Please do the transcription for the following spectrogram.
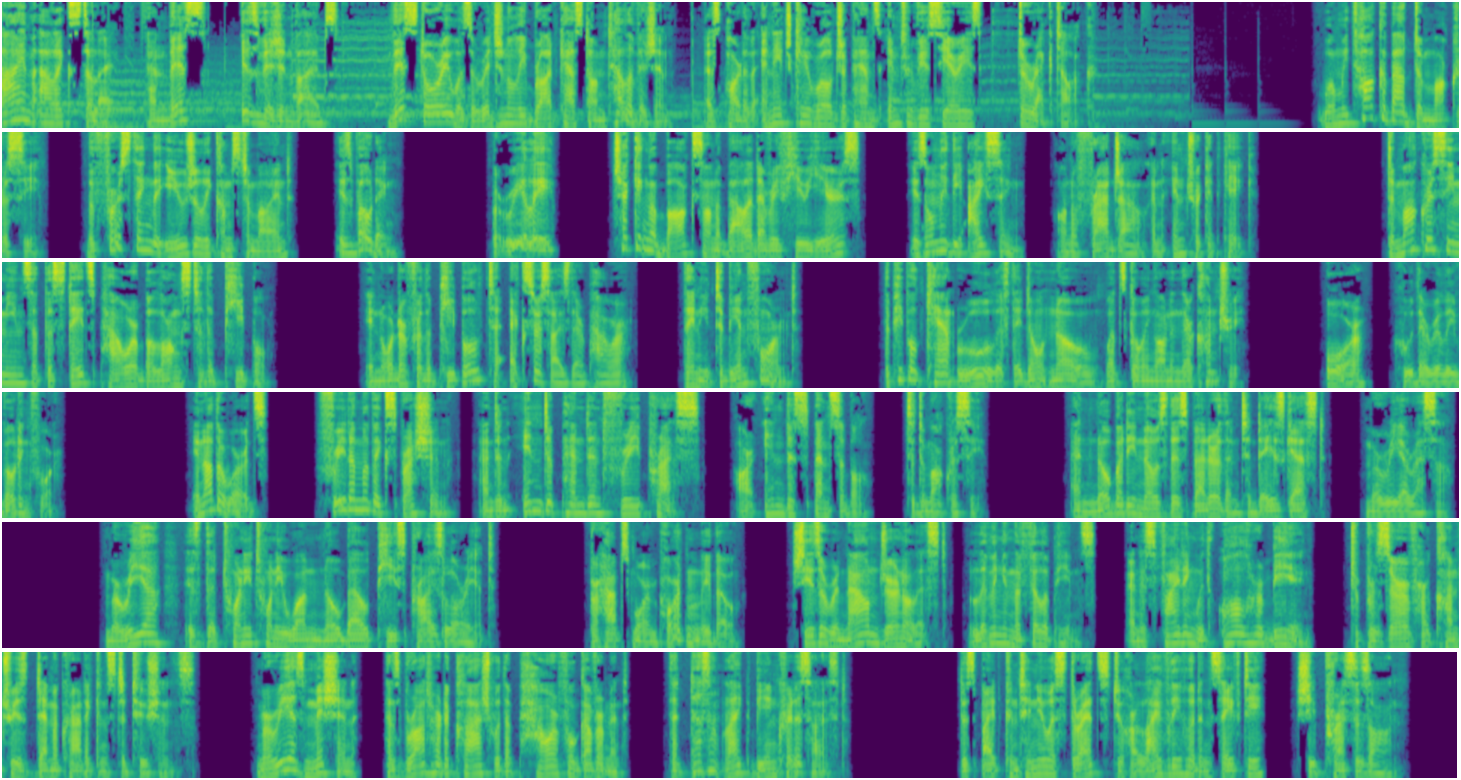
I'm Alex Stille, and this is Vision Vibes. This story was originally broadcast on television as part of NHK World Japan's interview series, Direct Talk. When we talk about democracy, the first thing that usually comes to mind is voting. But really, checking a box on a ballot every few years is only the icing on a fragile and intricate cake. Democracy means that the state's power belongs to the people. In order for the people to exercise their power, they need to be informed. The people can't rule if they don't know what's going on in their country, or who they're really voting for. In other words, freedom of expression and an independent free press are indispensable to democracy. And nobody knows this better than today's guest, Maria Ressa. Maria is the 2021 Nobel Peace Prize laureate. Perhaps more importantly, though, she is a renowned journalist living in the Philippines and is fighting with all her being to preserve her country's democratic institutions. Maria's mission has brought her to clash with a powerful government that doesn't like being criticized. Despite continuous threats to her livelihood and safety, she presses on.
